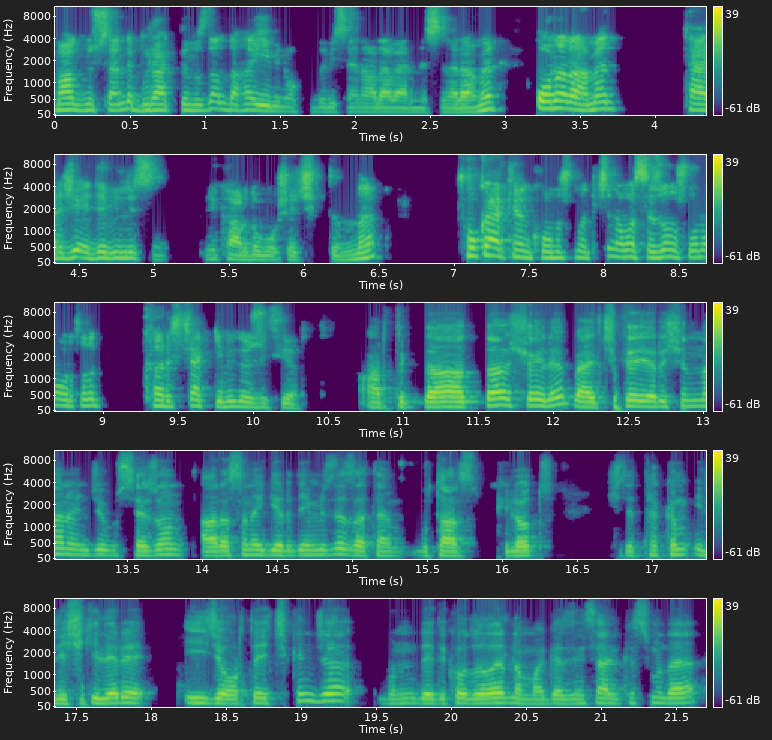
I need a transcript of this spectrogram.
Magnussen de bıraktığımızdan daha iyi bir noktada bir sene ara vermesine rağmen. Ona rağmen tercih edebilirsin Ricardo boşa çıktığında. Çok erken konuşmak için ama sezon sonu ortalık karışacak gibi gözüküyor. Artık daha hatta şöyle Belçika yarışından önce bu sezon arasına girdiğimizde zaten bu tarz pilot işte takım ilişkileri iyice ortaya çıkınca bunun dedikoduları magazinsel kısmı da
